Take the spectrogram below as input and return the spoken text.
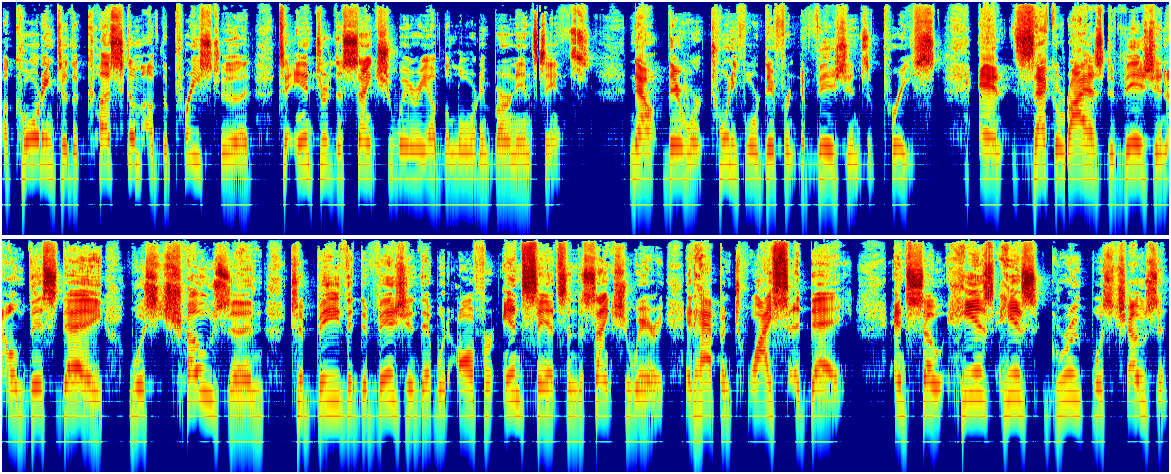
according to the custom of the priesthood to enter the sanctuary of the Lord and burn incense. Now, there were 24 different divisions of priests, and Zechariah's division on this day was chosen to be the division that would offer incense in the sanctuary. It happened twice a day. And so his, his group was chosen.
